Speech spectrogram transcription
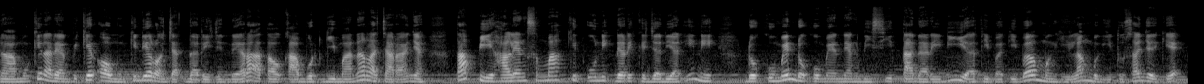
Nah, mungkin ada yang pikir, oh mungkin dia loncat dari jendela atau kabur gimana lah caranya. Tapi hal yang semakin unik dari kejadian ini, dokumen-dokumen yang disita dari dia tiba-tiba menghilang begitu saja kayak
